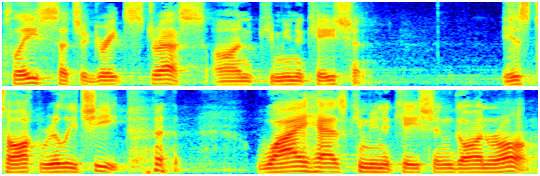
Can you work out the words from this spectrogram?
place such a great stress on communication? Is talk really cheap? Why has communication gone wrong?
